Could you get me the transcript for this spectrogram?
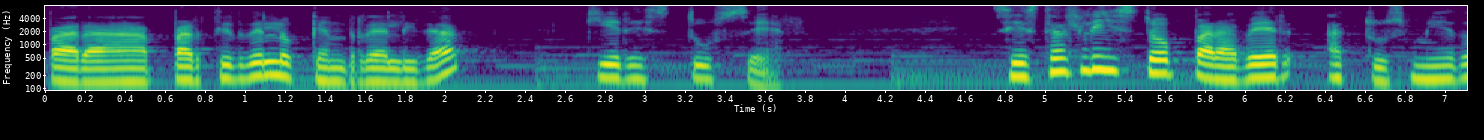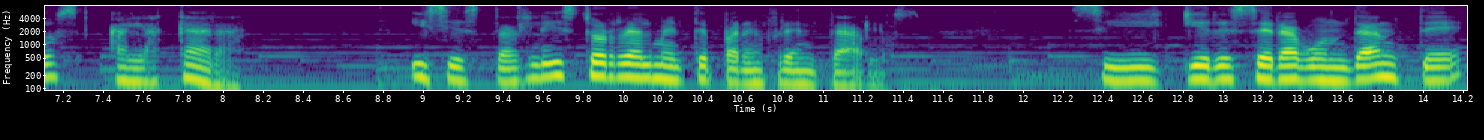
para partir de lo que en realidad quieres tú ser, si estás listo para ver a tus miedos a la cara y si estás listo realmente para enfrentarlos, si quieres ser abundante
